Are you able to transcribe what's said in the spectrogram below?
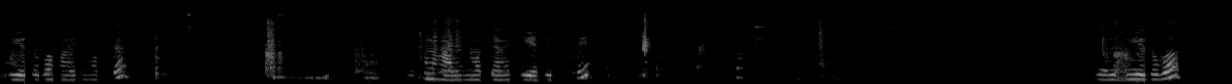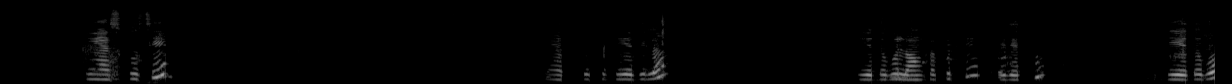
দিয়ে দেবো হাঁড়ির মধ্যে। দেখুন, হাঁড়ির মধ্যে আমি দিয়ে দিচ্ছি। দিয়ে দেবো পেঁয়াজ কুচি পেঁয়াজ কুচি দিয়ে দিলাম। দিয়ে দেবো লঙ্কা কুচি, এই দেখুন। দিয়ে দেবো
